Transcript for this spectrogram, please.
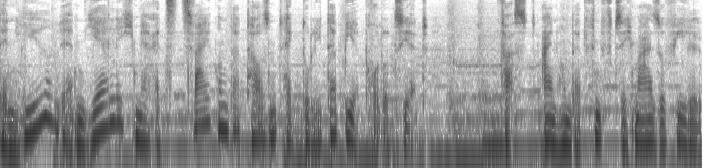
Denn hier werden jährlich mehr als 200.000 Hektoliter Bier produziert fast 150 Mal so viel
